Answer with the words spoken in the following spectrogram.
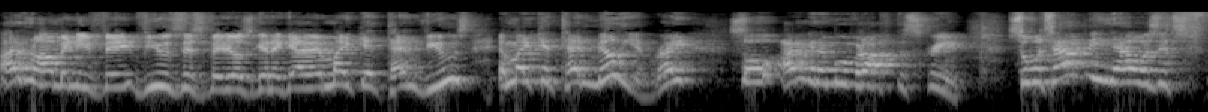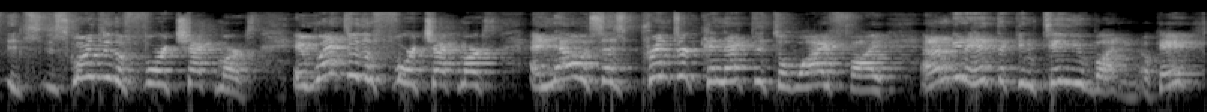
I don't know how many views this video is going to get. It might get 10 views. It might get 10 million, right? So I'm going to move it off the screen. So what's happening now is it's, it's, it's going through the four check marks. It went through the four check marks, and now it says printer connected to Wi-Fi, and I'm going to hit the continue button, okay?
